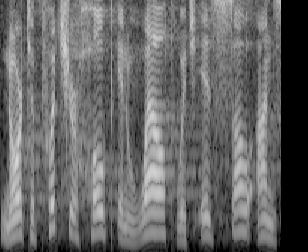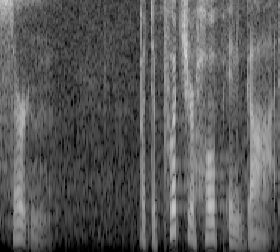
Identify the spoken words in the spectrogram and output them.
nor to put your hope in wealth, which is so uncertain, but to put your hope in God,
